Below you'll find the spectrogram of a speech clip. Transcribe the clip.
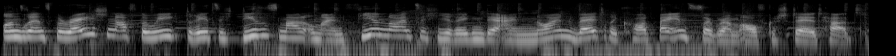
Unsere Inspiration of the Week dreht sich dieses Mal um einen 94-Jährigen, der einen neuen Weltrekord bei Instagram aufgestellt hat.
